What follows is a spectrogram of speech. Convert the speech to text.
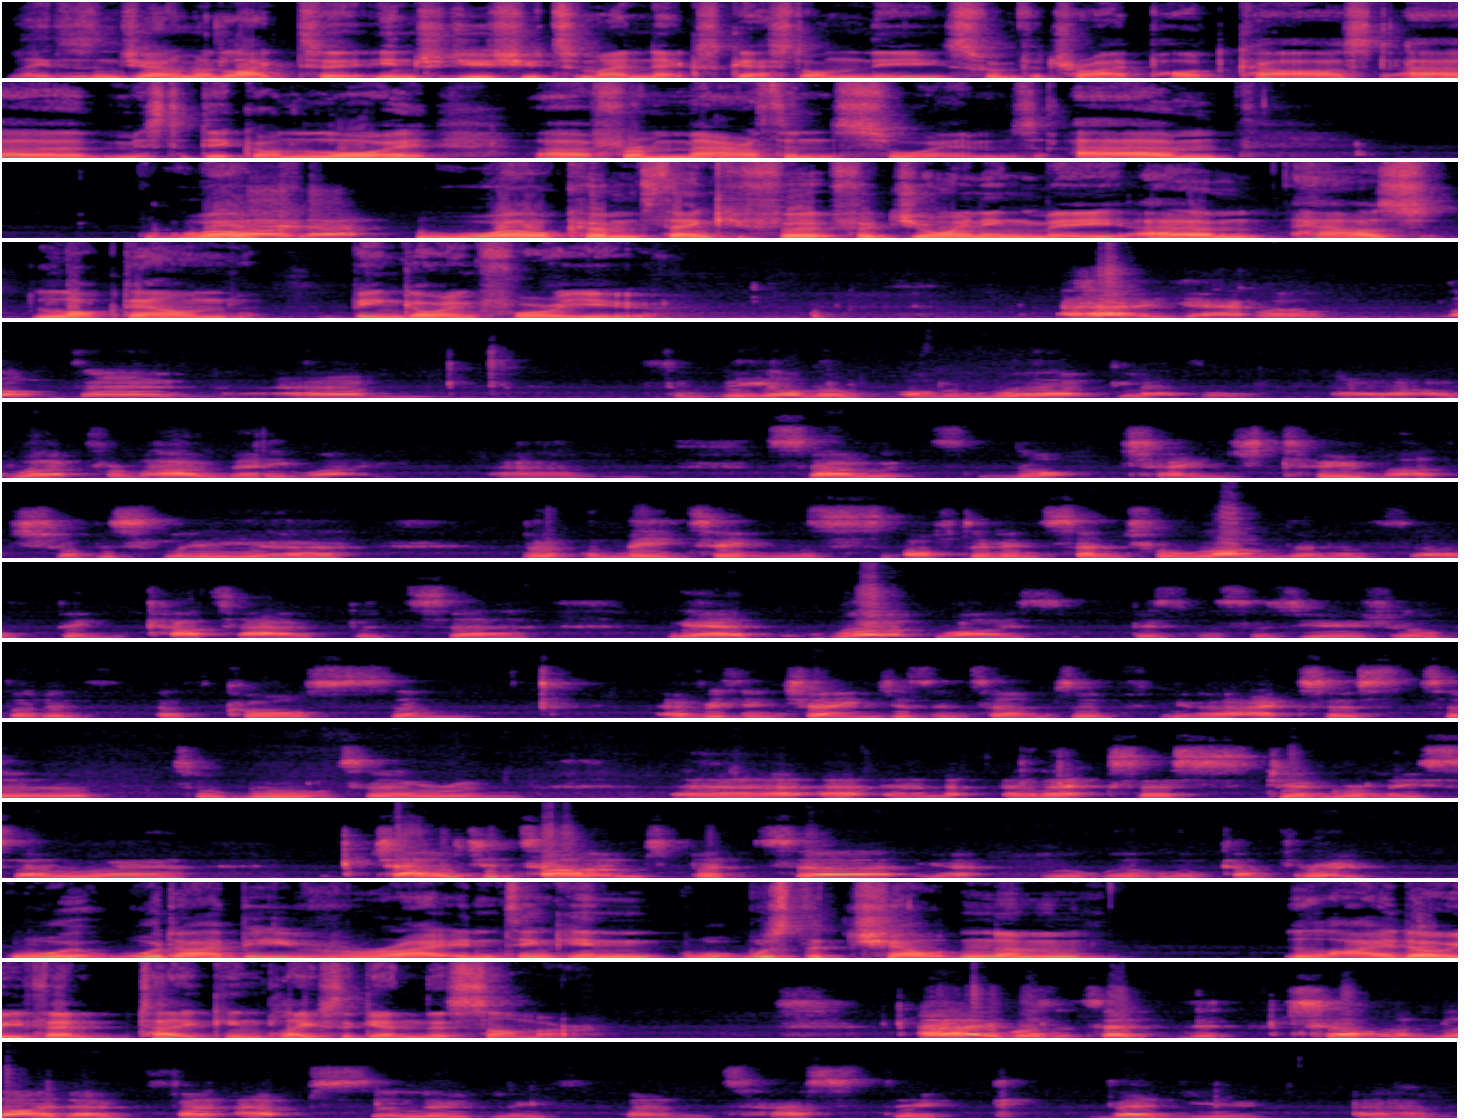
Ladies and gentlemen, I'd like to introduce you to my next guest on the Swim for Tri podcast, uh, Mr. Dickon Loy uh, from Marathon Swims. Um, welcome, welcome. Thank you for, for joining me. Um, how's lockdown been going for you? Uh, yeah, well, lockdown um, for me on a on a work level, uh, I work from home anyway. So it's not changed too much. Obviously, uh, the, the, meetings, often in central London, have, have been cut out. But uh, yeah, work wise, business as usual. But of, of course, um, everything changes in terms of you know access to, to water and, uh, and, and access generally. So uh, challenging times, but uh, yeah, we'll, we'll, we'll come through. Would, I be right in thinking was the Cheltenham Lido event taking place again this summer? Uh, it wasn't. So the Cheltenham Lido, fa- absolutely fantastic venue. Um,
